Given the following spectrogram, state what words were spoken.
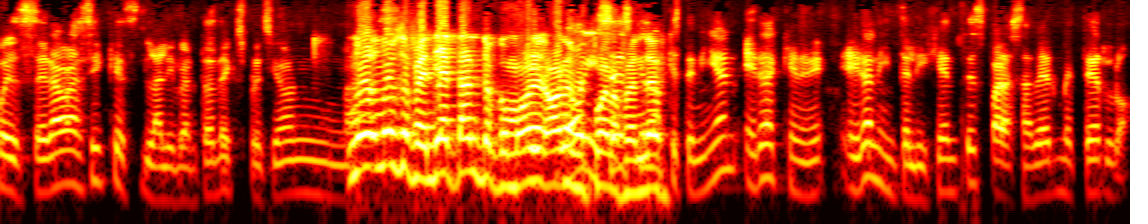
pues era ahora sí que es la libertad de expresión No, no se ofendía tanto como ahora, ahora No, se pueden ofender. lo que tenían era que eran inteligentes para saber meterlo.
